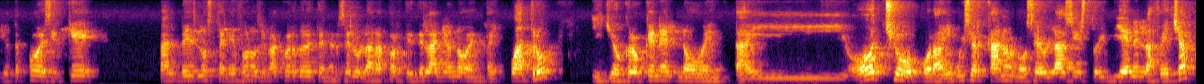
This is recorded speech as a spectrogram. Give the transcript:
yo te puedo decir que tal vez los teléfonos, yo me acuerdo de tener celular a partir del año 94 y yo creo que en el 98, por ahí muy cercano, no sé si estoy bien en la fecha,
